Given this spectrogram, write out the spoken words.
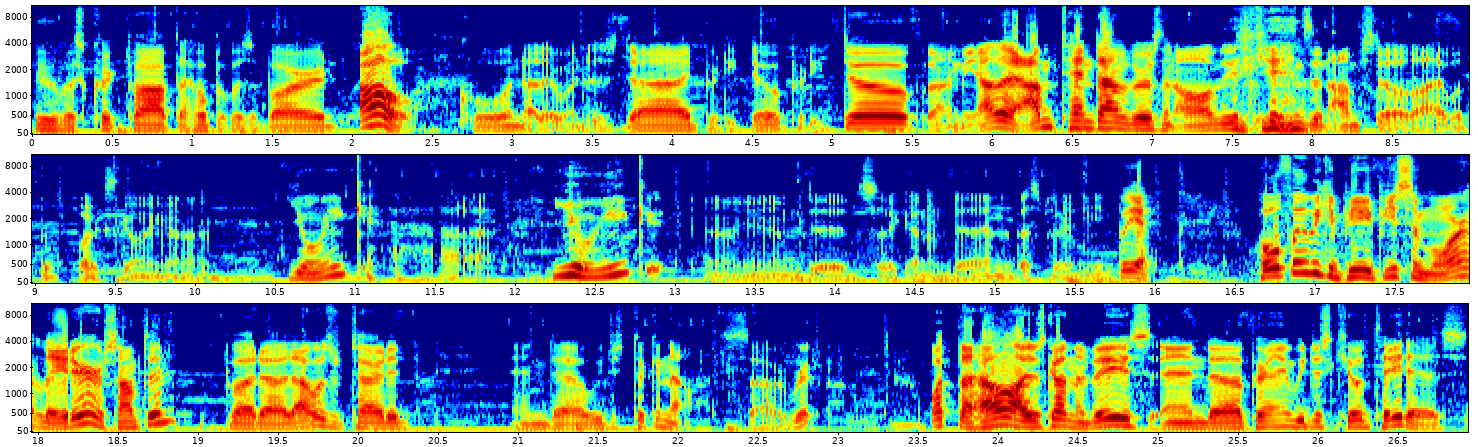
Two of us quick popped. I hope it was a bard. Oh, cool. Another one just died. Pretty dope. Pretty dope. I mean, I- I'm ten times worse than all of these kids, and I'm still alive. What the fuck's going on? Yoink. Yoink. Oh, yeah, I'm dead. So like, I don't die. I'm the best player in the game. But yeah, hopefully we can PvP some more later or something. But uh, that was retarded, and uh, we just took a no. So rip. What the hell? I just got in the base, and uh, apparently we just killed Tates.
